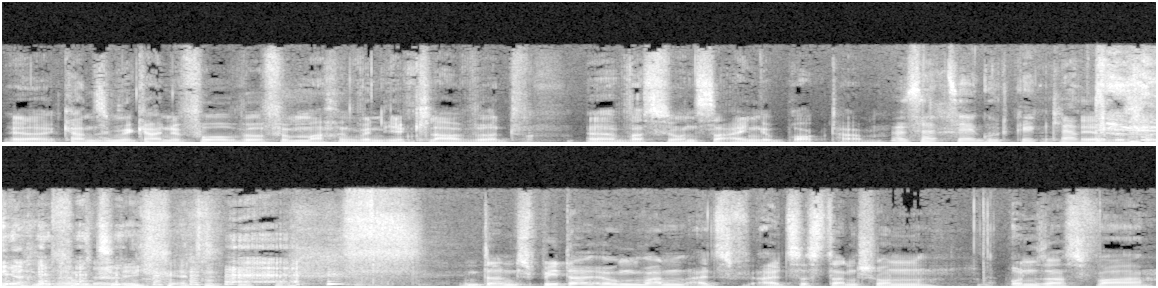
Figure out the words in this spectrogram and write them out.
äh, kann sie mir keine Vorwürfe machen, wenn ihr klar wird, äh, was wir uns da eingebrockt haben. Das hat sehr gut geklappt. Ja, das hat gut funktioniert. Und dann später irgendwann, als, als es dann schon unsers war,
